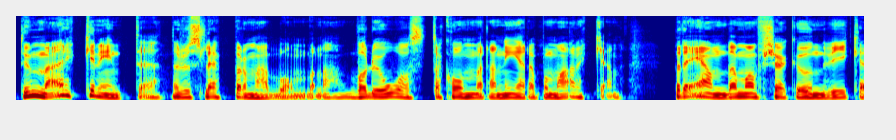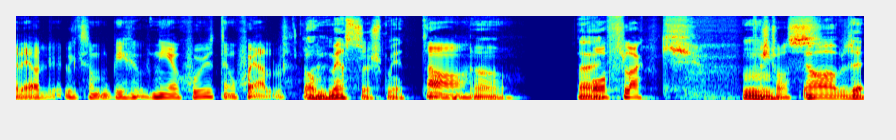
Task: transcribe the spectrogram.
Du märker inte när du släpper de här bomberna vad du åstadkommer där nere på marken. För det enda man försöker undvika det är att liksom bli nedskjuten själv. Och Messerschmitt. Ja. ja. Och flack Mm. förstås. Ja, precis.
